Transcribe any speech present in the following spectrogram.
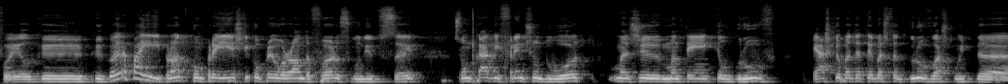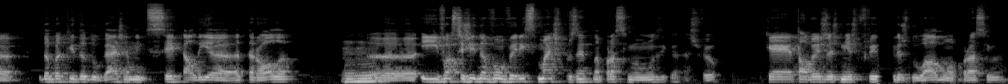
Foi ele que. que... Epá, e pronto, comprei este e comprei o Around the Fur, o segundo e o terceiro. São um bocado diferentes um do outro, mas eh, mantêm aquele groove. Eu acho que a banda tem bastante groove, gosto muito da, da batida do gajo, é muito seca ali a, a tarola. Uhum. Uh, e vocês ainda vão ver isso mais presente na próxima música, acho eu. Que é talvez das minhas preferidas do álbum, a próxima.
